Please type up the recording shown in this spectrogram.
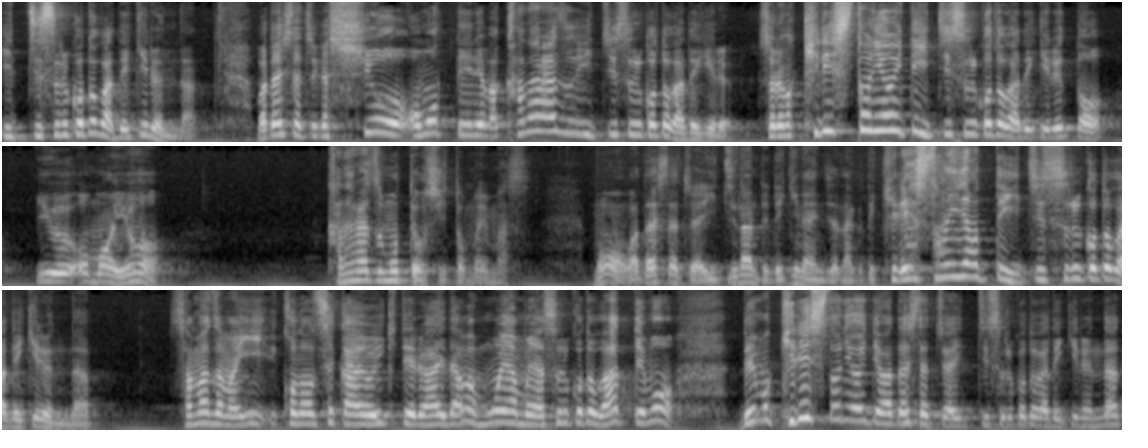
一致することができるんだ。私たちが主を思っていれば必ず一致することができる。それはキリストにおいて一致することができるという思いを必ず持ってほしいと思います。もう私たちは一致なんてできないんじゃなくてキリストによって一致することができるんだ。さまざまこの世界を生きている間はモヤモヤすることがあってもでもキリストにおいて私たちは一致することができるんだ。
